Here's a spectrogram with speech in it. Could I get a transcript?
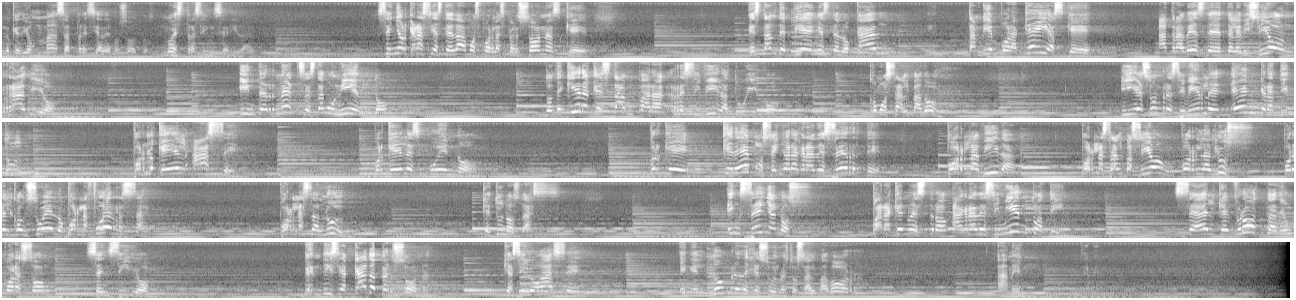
lo que Dios más aprecia de nosotros, nuestra sinceridad. Señor, gracias te damos por las personas que están de pie en este local, también por aquellas que a través de televisión, radio, internet se están uniendo. Donde quiera que están para recibir a tu Hijo como Salvador. Y es un recibirle en gratitud por lo que Él hace, porque Él es bueno, porque queremos, Señor, agradecerte por la vida, por la salvación, por la luz, por el consuelo, por la fuerza por la salud que tú nos das. Enséñanos para que nuestro agradecimiento a ti sea el que brota de un corazón sencillo. Bendice a cada persona que así lo hace en el nombre de Jesús nuestro Salvador. Amén.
